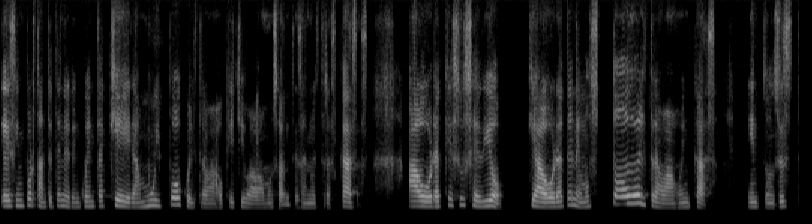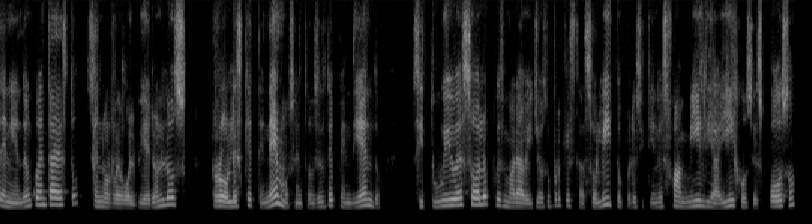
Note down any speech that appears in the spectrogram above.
es importante tener en cuenta que era muy poco el trabajo que llevábamos antes a nuestras casas. Ahora, ¿qué sucedió? Que ahora tenemos todo el trabajo en casa. Entonces, teniendo en cuenta esto, se nos revolvieron los roles que tenemos. Entonces, dependiendo si tú vives solo, pues maravilloso porque estás solito, pero si tienes familia, hijos, esposo,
